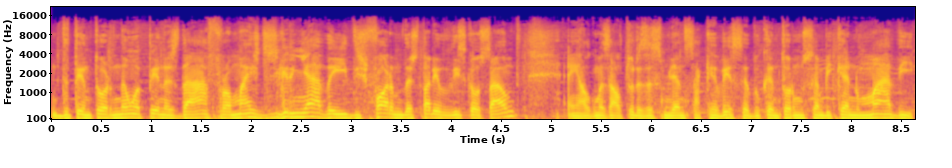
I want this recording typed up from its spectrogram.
detentor não apenas da afro mais desgrenhada e disforme da história do disco sound, em algumas alturas assemelhando-se à cabeça do cantor moçambicano Madi,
